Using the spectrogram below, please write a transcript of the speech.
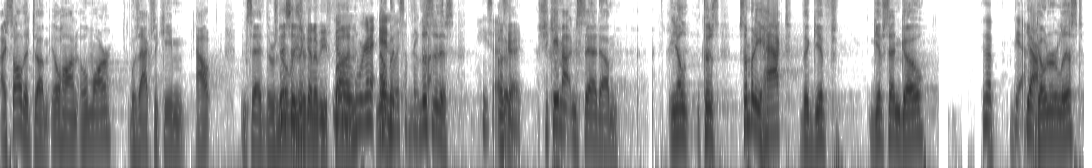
I saw that um, Ilhan Omar was actually came out and said there's no. This isn't going to be fun. No, we're going to no, end with something. Listen fun, to this. He said. Okay. She came out and said, um, you know, because somebody hacked the Give Give Send Go. The, yeah. yeah. Donor list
